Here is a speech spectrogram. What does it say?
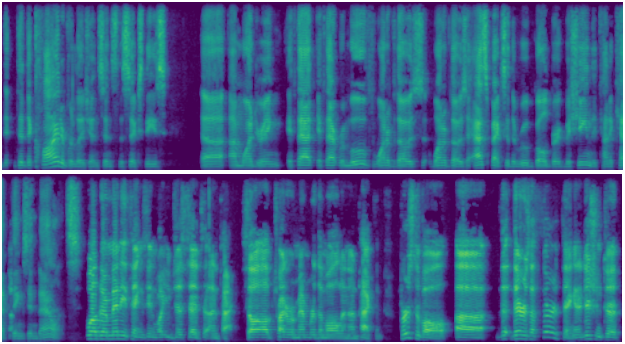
the, the decline of religion since the '60s. Uh, I'm wondering if that if that removed one of those one of those aspects of the Rube Goldberg machine that kind of kept things in balance. Well, there are many things in what you just said to unpack. So I'll try to remember them all and unpack them. First of all, uh, th- there's a third thing in addition to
